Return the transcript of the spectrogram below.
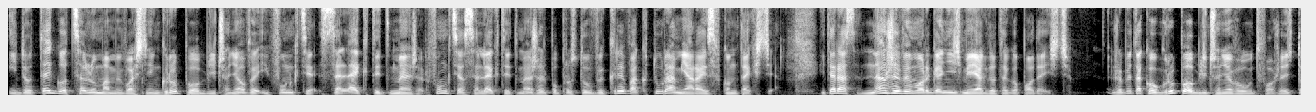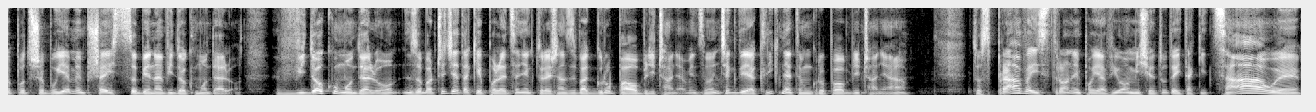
I do tego celu mamy właśnie grupy obliczeniowe i funkcję Selected Measure. Funkcja Selected Measure po prostu wykrywa, która miara jest w kontekście. I teraz na żywym organizmie jak do tego podejść? Żeby taką grupę obliczeniową utworzyć, to potrzebujemy przejść sobie na widok modelu. W widoku modelu zobaczycie takie polecenie, które się nazywa grupa obliczania. Więc w momencie, gdy ja kliknę tę grupę obliczania, to z prawej strony pojawiło mi się tutaj taki cały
